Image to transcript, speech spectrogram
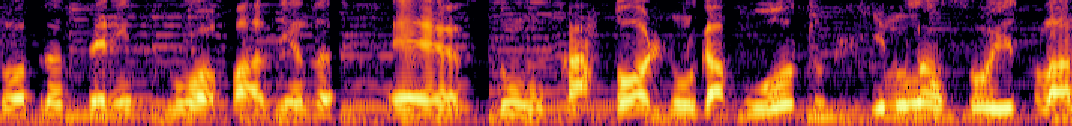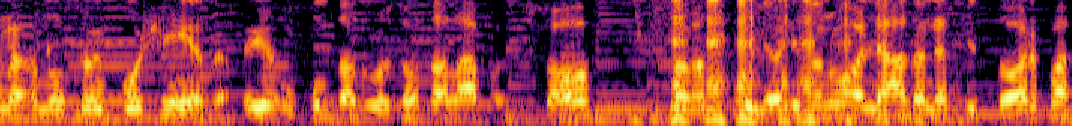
uma transferência de uma fazenda, é, de um cartório de um lugar para o outro, e não lançou isso lá na- no seu imposto de renda. E O computadorzão tá lá só, só vasculhando e dando uma olhada nessa história para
